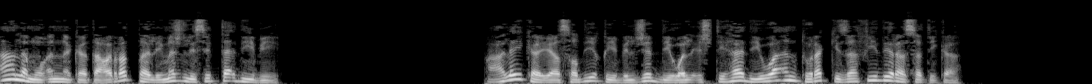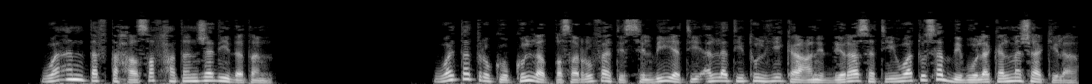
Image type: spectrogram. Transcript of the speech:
أعلم أنك تعرضت لمجلس التأديب. عليك يا صديقي بالجد والاجتهاد وأن تركز في دراستك. وأن تفتح صفحة جديدة. وتترك كل التصرفات السلبية التي تلهيك عن الدراسة وتسبب لك المشاكل.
